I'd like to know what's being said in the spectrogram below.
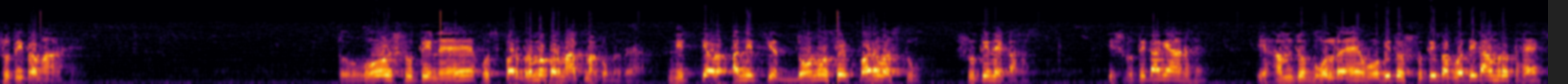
श्रुति प्रमाण है। तो वो श्रुति ने उस पर ब्रह्म परमात्मा को बताया। नित्य और अनित्य दोनों से पर वस्तु, श्रुति ने कहा। ये श्रुति का ज्ञान है। ये हम जो बोल रहे हैं, वो भी तो श्रुति भगवती का अमृत है।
